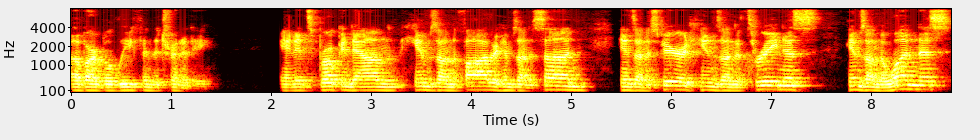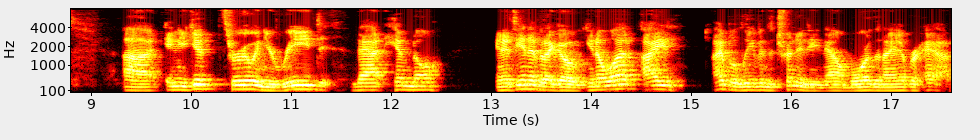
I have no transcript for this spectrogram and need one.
of our belief in the Trinity. And it's broken down hymns on the Father, hymns on the Son, hymns on the Spirit, hymns on the threeness, hymns on the oneness. Uh, and you get through and you read that hymnal, and at the end of it, I go, you know what? I I believe in the Trinity now more than I ever have.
